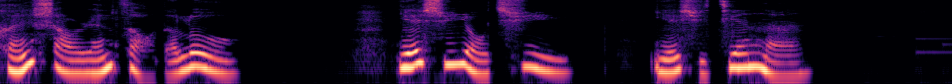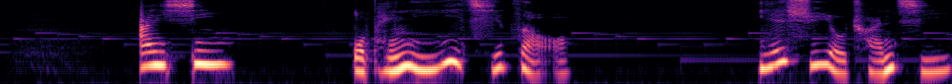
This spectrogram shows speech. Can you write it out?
很少人走的路，也许有趣，也许艰难。安心，我陪你一起走。也许有传奇，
